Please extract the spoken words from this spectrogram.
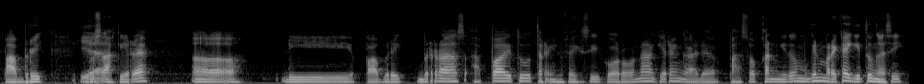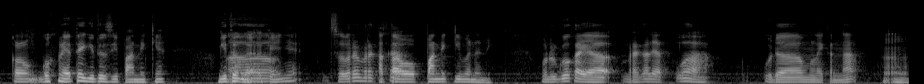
pabrik terus Iya. akhirnya eh di pabrik beras apa itu terinfeksi corona akhirnya nggak ada pasokan gitu. Mungkin mereka gitu nggak sih? Kalau gue ngeliatnya gitu sih paniknya. Gitu nggak? Eh, kayaknya sebenarnya mereka atau panik gimana nih? Menurut gua kayak mereka lihat wah udah mulai kena. Heeh.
